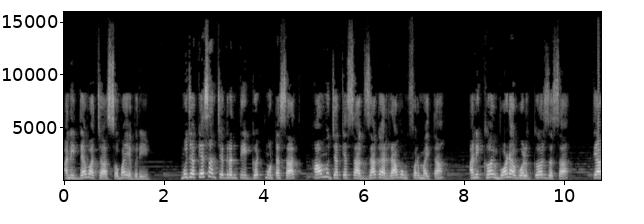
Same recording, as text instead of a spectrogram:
आनी देवाच्या सोबाये बरी. म्हज्या केंसांचे ग्रंथी घटमूट आसात हांव म्हज्या केंसाक जाग्यार रावूंक फरमायतां आनी खंय वडावळ गरज आसा त्या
